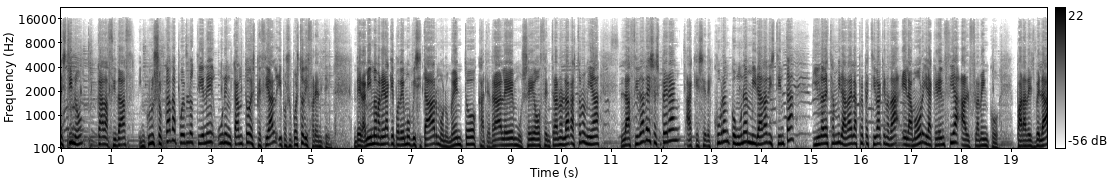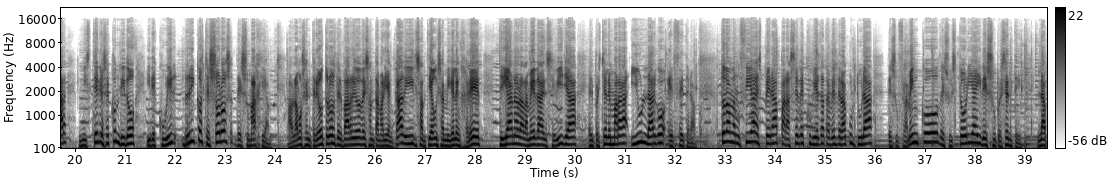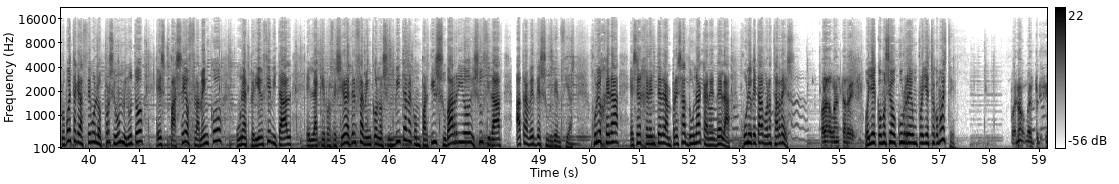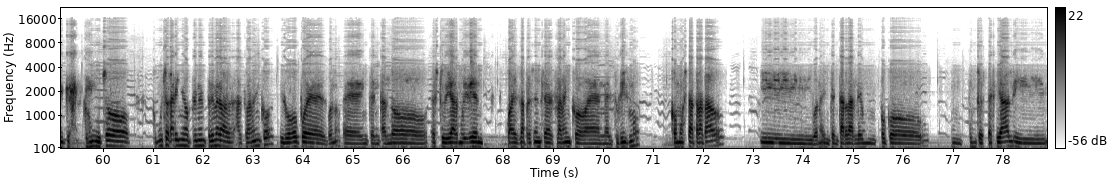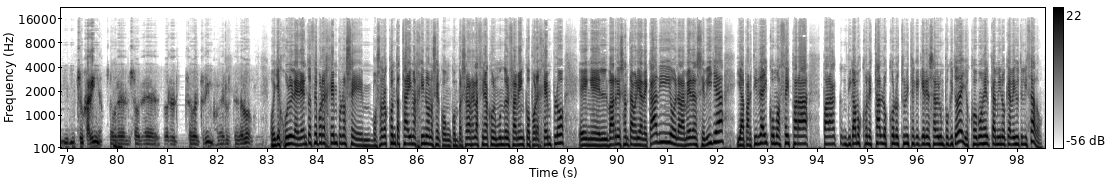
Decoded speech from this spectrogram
Destino, cada ciudad, incluso cada pueblo tiene un encanto especial y por supuesto diferente. De la misma manera que podemos visitar monumentos, catedrales, museos, centrarnos en la gastronomía, las ciudades esperan a que se descubran con una mirada distinta y una de estas miradas es la perspectiva que nos da el amor y la creencia al flamenco, para desvelar misterios escondidos y descubrir ricos tesoros de su magia. Hablamos entre otros del barrio de Santa María en Cádiz, Santiago y San Miguel en Jerez, Triana o la Alameda en Sevilla, el Perchel en Málaga y un largo etcétera. Toda Andalucía espera para ser descubierta a través de la cultura, de su flamenco, de su historia y de su presente. La propuesta que hacemos en los próximos minutos es Paseo Flamenco, una experiencia vital en la que profesionales del flamenco nos invitan a compartir su barrio y su ciudad a través de sus vivencias. Julio Jeda es el gerente de la empresa Duna Canedela. Julio, ¿qué tal? Buenas tardes. Hola, buenas tardes. Oye, ¿cómo se ocurre un proyecto como este? Bueno, al principio con mucho con mucho cariño prim- primero al, al flamenco y luego pues bueno eh, intentando estudiar muy bien cuál es la presencia del flamenco en el turismo, cómo está tratado y bueno intentar darle un poco un punto especial y, y mucho cariño sobre el, sobre, sobre el, sobre el turismo, desde luego. Oye, Julio, y la idea entonces, por ejemplo, no sé, vosotros contactáis, imagino, no sé, con, con personas relacionadas con el mundo del flamenco, por ejemplo, en el barrio de Santa María de Cádiz o en la Alameda en Sevilla, y a partir de ahí, ¿cómo hacéis para, para, digamos, conectarlos con los turistas que quieren saber un poquito de ellos? ¿Cómo es el camino que habéis utilizado?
